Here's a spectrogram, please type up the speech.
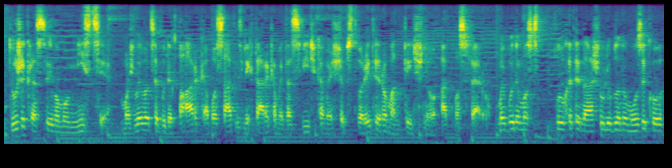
в дуже красивому місці. Можливо, це буде парк або сад із ліхтариками та свічками, щоб створити романтичну атмосферу. Ми будемо слухати нашу улюблену музику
